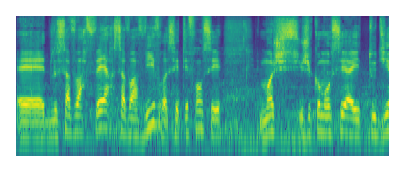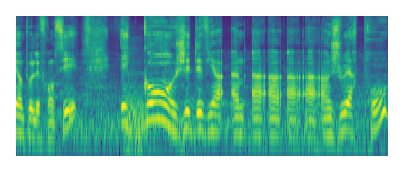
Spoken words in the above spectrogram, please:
et de savoir-faire, savoir-vivre, c'était français. Moi, j'ai commencé à étudier un peu le français. Et quand je deviens un joueur pro,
